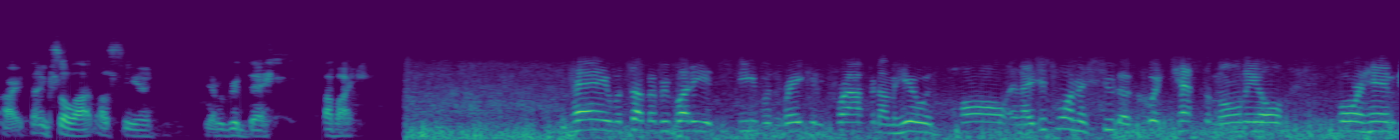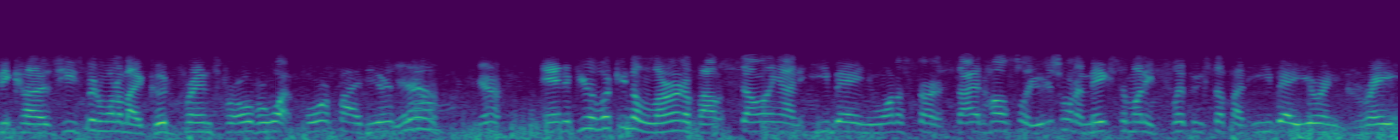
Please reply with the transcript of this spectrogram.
All right, thanks a lot. I'll see you. You have a good day. Bye bye. Hey, what's up, everybody? It's Steve with Rake and Profit. I'm here with Paul, and I just want to shoot a quick testimonial for him because he's been one of my good friends for over, what, four or five years now? yeah. And if you're looking to learn about selling on eBay and you want to start a side hustle, you just want to make some money flipping stuff on eBay, you're in great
